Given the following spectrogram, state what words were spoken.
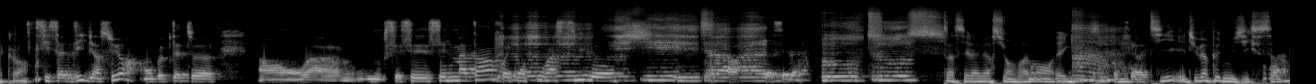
D'accord. Si ça te dit, bien sûr, on peut peut-être. euh, on va. C'est, le matin, il faut qu'on trouve un style. euh, Ah, ça, c'est là. pour tous. Ça, c'est la version vraiment église. On est parti. Et tu veux un peu de musique, c'est ça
